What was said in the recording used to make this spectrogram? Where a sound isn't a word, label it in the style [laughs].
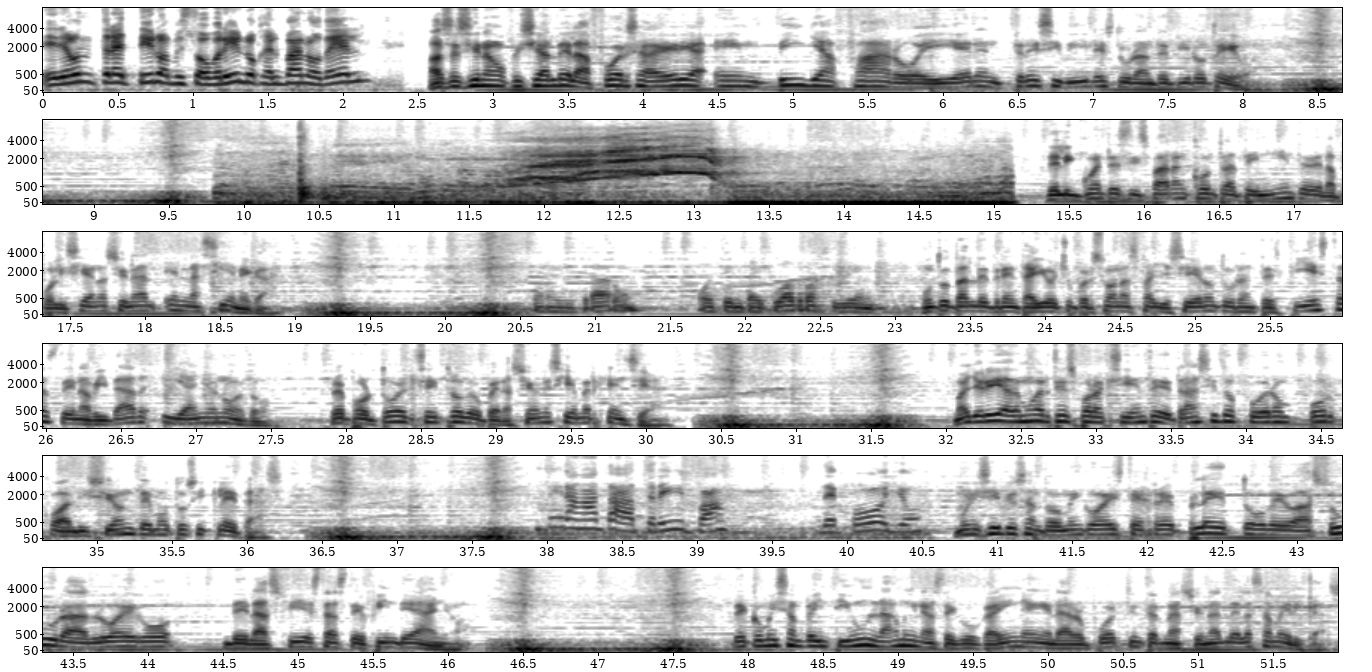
Le dieron tres tiros a mi sobrino, que es hermano de él. Asesinan oficial de la Fuerza Aérea en Villafaro e hieren tres civiles durante tiroteo. Delincuentes disparan contra teniente de la Policía Nacional en la Ciénega. Se registraron 84 accidentes. Un total de 38 personas fallecieron durante fiestas de Navidad y Año Nuevo, reportó el Centro de Operaciones y Emergencia. Mayoría de muertes por accidente de tránsito fueron por coalición de motocicletas. Tiran hasta tripa de pollo. Municipio Santo Domingo Este repleto de basura luego de las fiestas de fin de año. Decomisan 21 láminas de cocaína en el Aeropuerto Internacional de las Américas.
